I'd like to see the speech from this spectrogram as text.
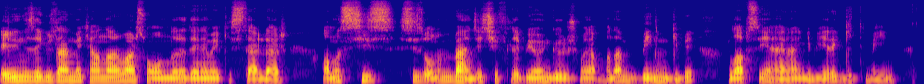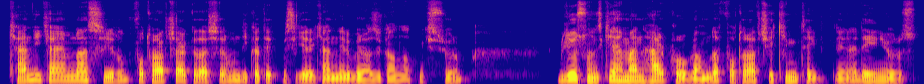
Elinizde güzel mekanlar varsa onları denemek isterler. Ama siz siz olun bence çiftle bir ön görüşme yapmadan benim gibi Lapsi'ye herhangi bir yere gitmeyin. Kendi hikayemden sıyrılıp fotoğrafçı arkadaşlarımın dikkat etmesi gerekenleri birazcık anlatmak istiyorum. Biliyorsunuz ki hemen her programda fotoğraf çekim tekniklerine değiniyoruz.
